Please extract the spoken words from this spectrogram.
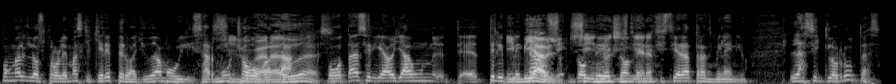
Póngale los problemas que quiere, pero ayuda a movilizar mucho a lugar a Bogotá. Bogotá sería ya un eh, triple Inviable. caos Sí, donde, no donde no existiera Transmilenio. Las ciclorrutas.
